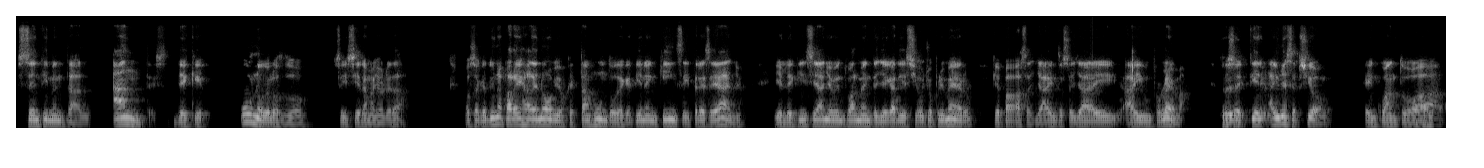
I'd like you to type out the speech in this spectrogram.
sentimental antes de que uno de los dos se hiciera mayor de edad. O sea que de una pareja de novios que están juntos de que tienen 15 y 13 años y el de 15 años eventualmente llega a 18 primero, ¿qué pasa? Ya entonces ya hay, hay un problema. Entonces tiene, hay una excepción en cuanto a,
